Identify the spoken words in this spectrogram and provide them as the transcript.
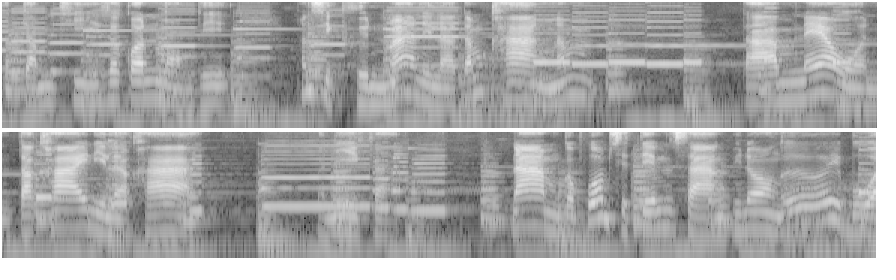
ประจำที่ซะก่อนมองที่ มันสิขึ้นมานี่ล่ะน้ำค้างน้ำตามแนวอั่นตะไคร้นี่แหละค่ะวันนี้ก็น้ำกับพ่วมสิเต็มสางพี่น้องเอ้ยบัว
